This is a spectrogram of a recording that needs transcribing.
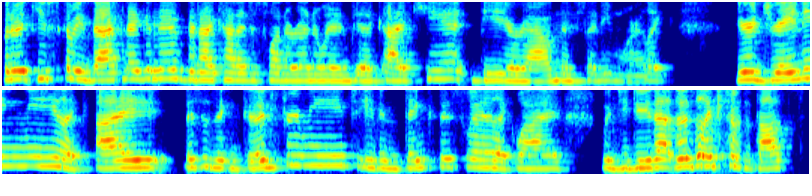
but if it keeps coming back negative then I kind of just want to run away and be like I can't be around this anymore like you're draining me like i this isn't good for me to even think this way like why would you do that? Those are like some thoughts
